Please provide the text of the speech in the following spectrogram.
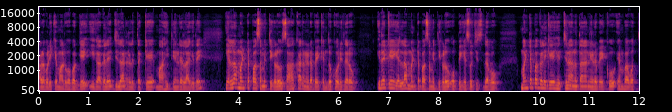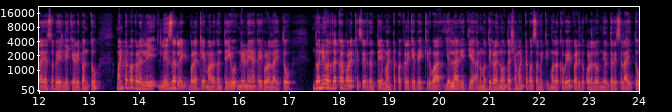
ಅಳವಡಿಕೆ ಮಾಡುವ ಬಗ್ಗೆ ಈಗಾಗಲೇ ಜಿಲ್ಲಾಡಳಿತಕ್ಕೆ ಮಾಹಿತಿ ನೀಡಲಾಗಿದೆ. ಎಲ್ಲ ಮಂಟಪ ಸಮಿತಿಗಳು ಸಹಕಾರ ನೀಡಬೇಕೆಂದು ಕೋರಿದರು. ಇದಕ್ಕೆ ಎಲ್ಲ ಮಂಟಪ ಸಮಿತಿಗಳು ಒಪ್ಪಿಗೆ ಸೂಚಿಸಿದವು. ಮಂಟಪಗಳಿಗೆ ಹೆಚ್ಚಿನ ಅನುದಾನ ನೀಡಬೇಕು ಎಂಬ ಒತ್ತಾಯ ಸಭೆಯಲ್ಲಿ ಕೇಳಿಬಂತು. ಮಂಟಪಗಳಲ್ಲಿ ಲೇಸರ್ ಲೈಟ್ ಬಳಕೆ ಮಾಡದಂತೆಯೂ ನಿರ್ಣಯ ಕೈಗೊಳ್ಳಲಾಯಿತು. ಧ್ವನಿವರ್ಧಕ ಬಳಕೆ ಸೇರಿದಂತೆ ಮಂಟಪಗಳಿಗೆ ಬೇಕಿರುವ ಎಲ್ಲ ರೀತಿಯ ಅನುಮತಿಗಳನ್ನು ದಶಮಂಟಪ ಸಮಿತಿ ಮೂಲಕವೇ ಪಡೆದುಕೊಳ್ಳಲು ನಿರ್ಧರಿಸಲಾಯಿತು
